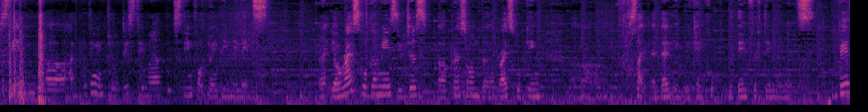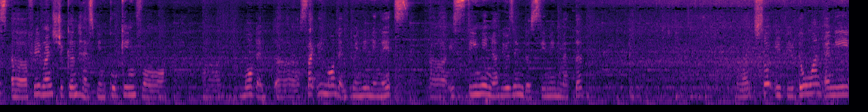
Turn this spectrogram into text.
Steam uh, I'm putting into this steamer to steam for 20 minutes Right, your rice cooker means you just uh, press on the rice cooking uh, side and then it, it, can cook within 15 minutes. This uh, free range chicken has been cooking for uh, more than uh, slightly more than 20 minutes. Uh, it's steaming using the steaming method. Alright, so if you don't want any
